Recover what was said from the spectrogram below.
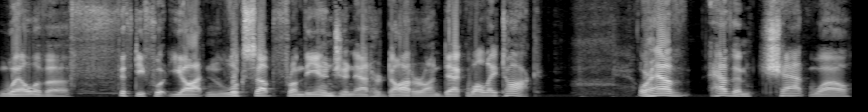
well of a 50 foot yacht and looks up from the engine at her daughter on deck while they talk. Or have, have them chat while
